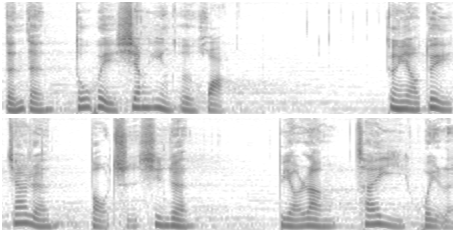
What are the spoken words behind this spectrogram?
等等。都会相应恶化，更要对家人保持信任，不要让猜疑毁了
